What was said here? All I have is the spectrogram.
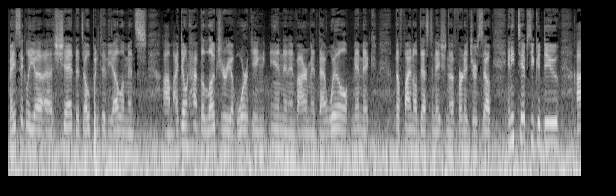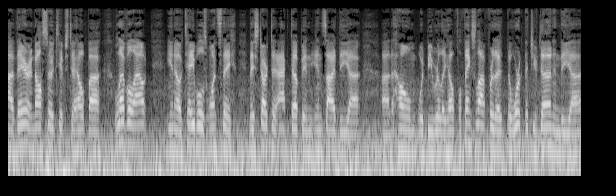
basically a, a, shed that's open to the elements. Um, I don't have the luxury of working in an environment that will mimic the final destination of the furniture. So, any tips you could do uh, there, and also tips to help uh, level out, you know, tables once they they start to act up in inside the uh, uh the home would be really helpful. Thanks a lot for the the work that you've done and the. Uh,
